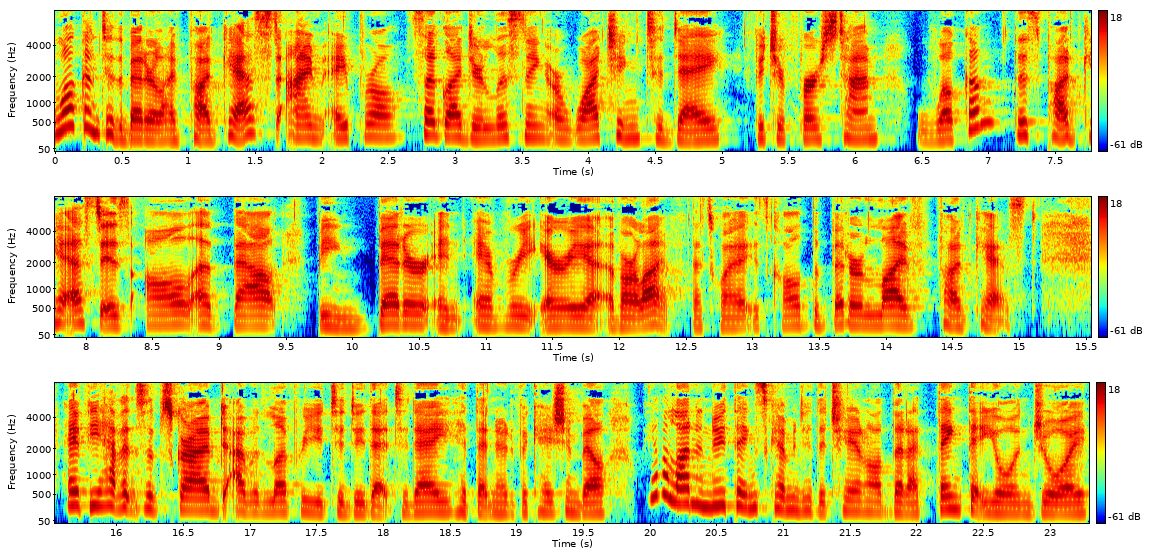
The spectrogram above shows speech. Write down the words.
Welcome to the Better Life Podcast. I'm April. So glad you're listening or watching today. If it's your first time, welcome. This podcast is all about being better in every area of our life. That's why it's called the Better Life Podcast. Hey, if you haven't subscribed, I would love for you to do that today. Hit that notification bell. We have a lot of new things coming to the channel that I think that you'll enjoy.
